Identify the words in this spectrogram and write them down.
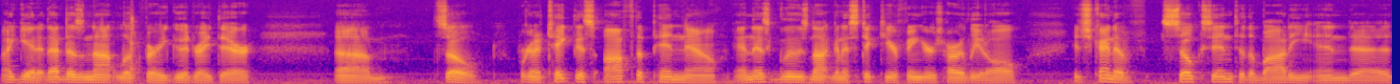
I get it. That does not look very good right there. Um, so we're going to take this off the pin now, and this glue is not going to stick to your fingers hardly at all. It just kind of soaks into the body and uh,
